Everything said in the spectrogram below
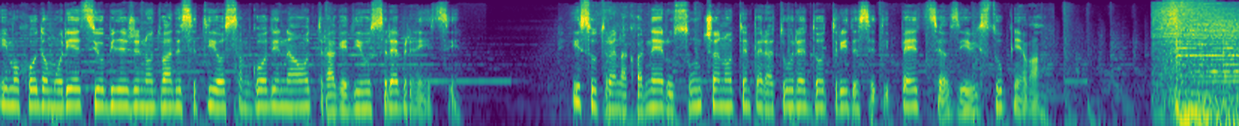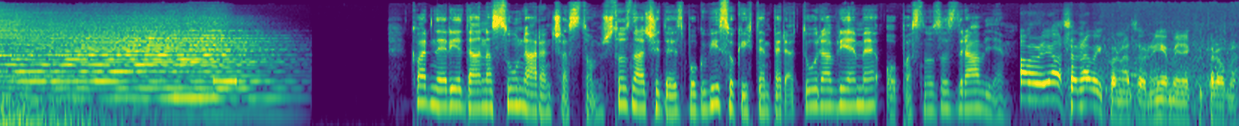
Mimohodom u Rijeci obilježeno 28 godina od tragedije u Srebrenici. I sutra na Kvarneru sunčano temperature do 35 Celzijevih stupnjeva. Kvarner je danas u narančastom, što znači da je zbog visokih temperatura vrijeme opasno za zdravlje. Ja sam navikao na to, nije mi neki problem.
